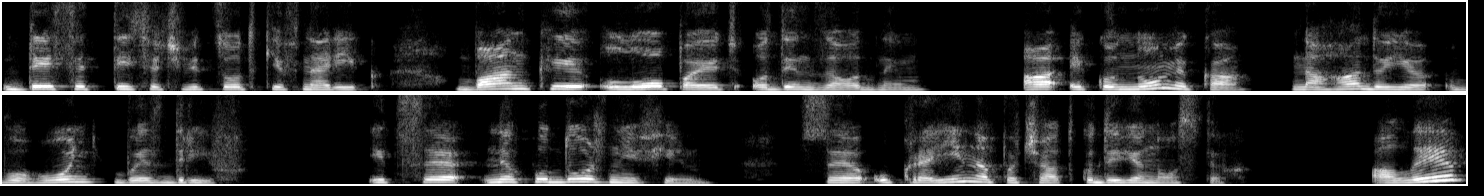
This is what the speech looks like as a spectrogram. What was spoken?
10 тисяч відсотків на рік, банки лопають один за одним, а економіка нагадує вогонь без дрів. І це не художній фільм, це Україна початку 90-х. Але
